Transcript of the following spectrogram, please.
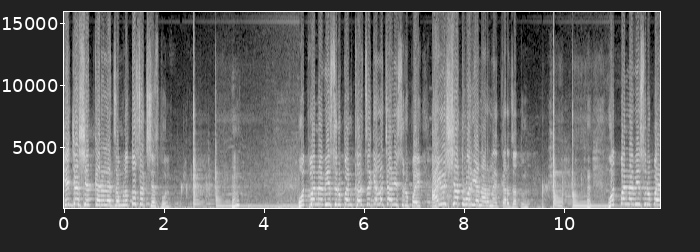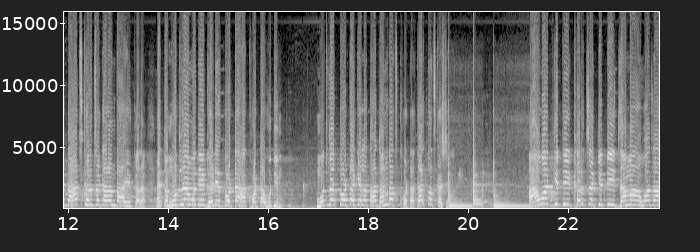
हे ज्या शेतकऱ्याला जमलं तो सक्सेसफुल उत्पन्न वीस रुपये खर्च केला चाळीस रुपये आयुष्यात वर येणार नाहीत कर्जातून. उत्पन्न वीस रुपये दहाच खर्च करा दहा हे करा. नाही तर मुदलामध्ये घडे तोटा हा खोटा उदीम. मुदला तोटा केला तर हा धंदाच खोटा. करताच कशा आवक किती खर्च किती जमा वजा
